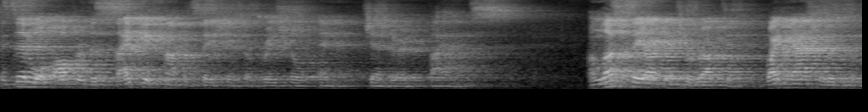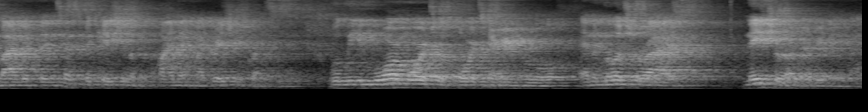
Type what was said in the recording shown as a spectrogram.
Instead, it will offer the psychic compensations of racial. Unless they are interrupted, white nationalism combined with the intensification of the climate and migration crises will lead more and more to authoritarian rule and the militarized nature of everyday life,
